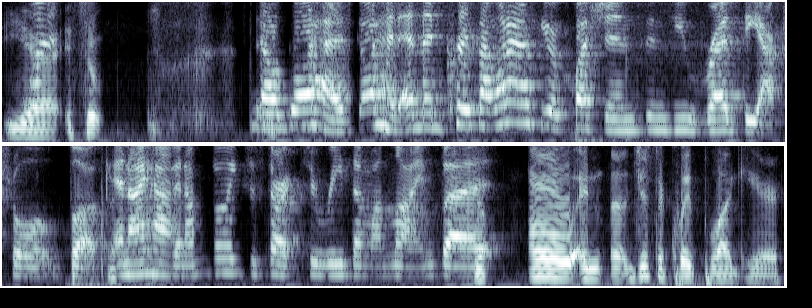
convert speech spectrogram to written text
yeah, yeah. So No, go ahead, go ahead. And then Chris, I want to ask you a question since you've read the actual book, and I haven't. I'm going to start to read them online, but Yep. Oh, and uh, just a quick plug here.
